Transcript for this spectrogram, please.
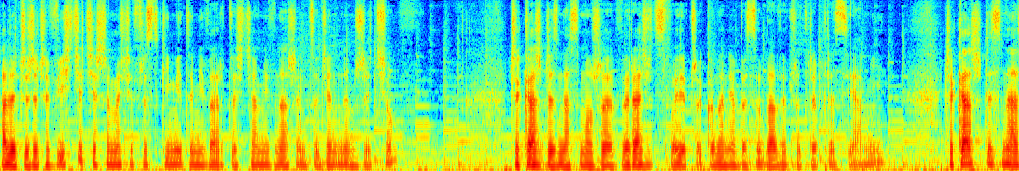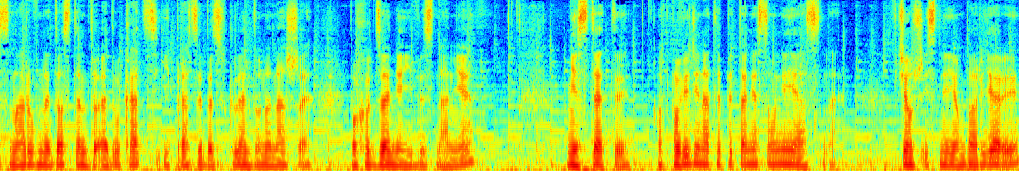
Ale czy rzeczywiście cieszymy się wszystkimi tymi wartościami w naszym codziennym życiu? Czy każdy z nas może wyrazić swoje przekonania bez obawy przed represjami? Czy każdy z nas ma równy dostęp do edukacji i pracy bez względu na nasze pochodzenie i wyznanie? Niestety, odpowiedzi na te pytania są niejasne. Wciąż istnieją bariery,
